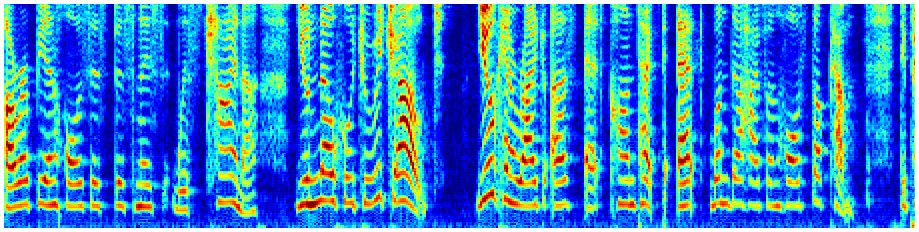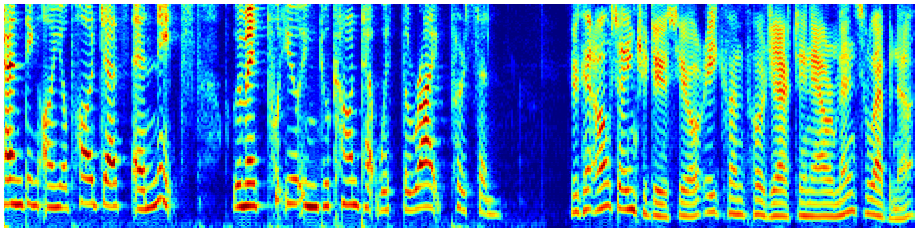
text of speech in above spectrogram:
Arabian horses business with China, you know who to reach out. You can write to us at contact at wonder-horse.com. Depending on your projects and needs, we may put you into contact with the right person. You can also introduce your equine project in our men's webinar,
